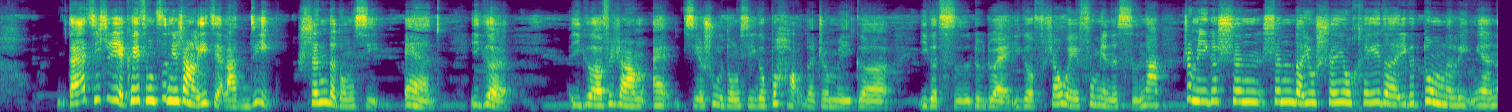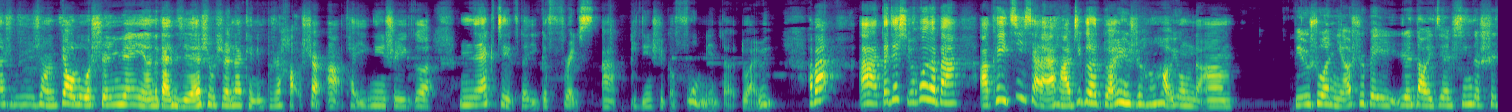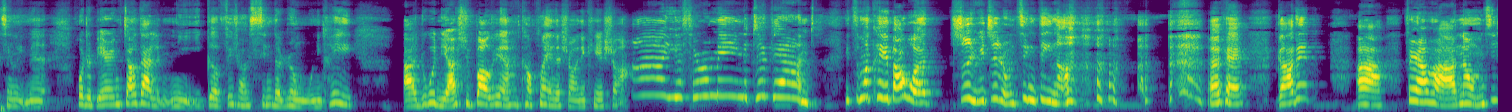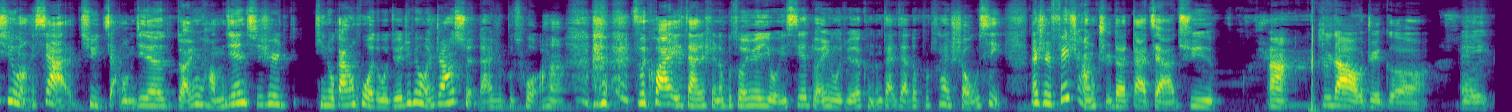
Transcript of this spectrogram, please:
大家其实也可以从字面上理解啦，deep。深的东西，and 一个一个非常哎结束的东西，一个不好的这么一个一个词，对不对？一个稍微负面的词，那这么一个深深的又深又黑的一个洞的里面，那是不是像掉落深渊一样的感觉？是不是？那肯定不是好事儿啊！它一定是一个 negative 的一个 phrase 啊，一定是个负面的短语，好吧？啊，大家学会了吧？啊，可以记下来哈，这个短语是很好用的啊。比如说，你要是被扔到一件新的事情里面，或者别人交代了你一个非常新的任务，你可以啊，如果你要去抱怨和 complain 的时候，你可以说啊，You threw me in the deep end，你怎么可以把我置于这种境地呢？OK，got it？啊，非常好啊。那我们继续往下去讲我们今天的短语哈。我们今天其实挺多干货的，我觉得这篇文章选的还是不错哈。自夸一下就选的不错，因为有一些短语我觉得可能大家都不太熟悉，但是非常值得大家去。啊，知道这个，哎，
